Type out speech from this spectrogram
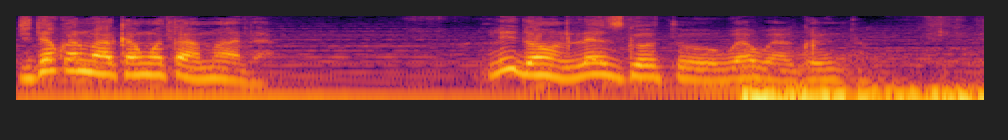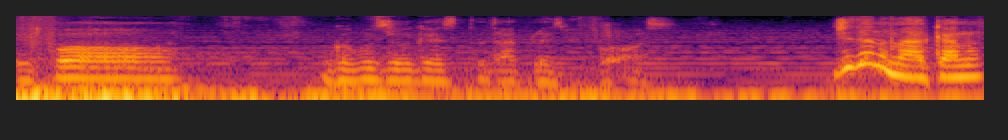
Jidekwana m aka nwata amada. Lead on, let's go to where we are going to before Gobuzo gets to that place before us. Aka nụ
